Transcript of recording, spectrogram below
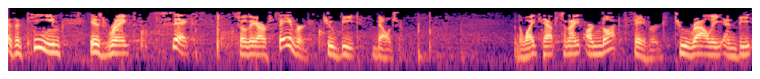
as a team is ranked 6th, so they are favored to beat Belgium. And the Whitecaps tonight are not favored to rally and beat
